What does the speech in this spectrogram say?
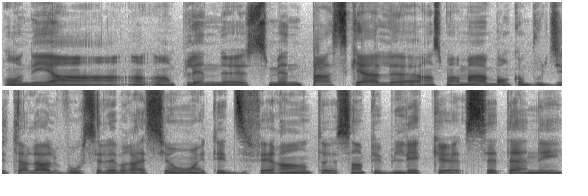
On est en, en- pleine semaine pascale euh, en ce moment. Bon, comme vous le disiez tout à l'heure, vos célébrations ont été différentes euh, sans public euh, cette année.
